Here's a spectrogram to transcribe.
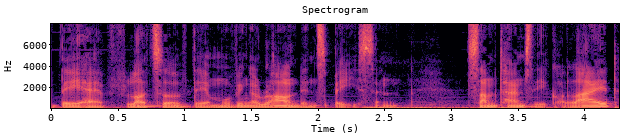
they have lots of, they're moving around in space and sometimes they collide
